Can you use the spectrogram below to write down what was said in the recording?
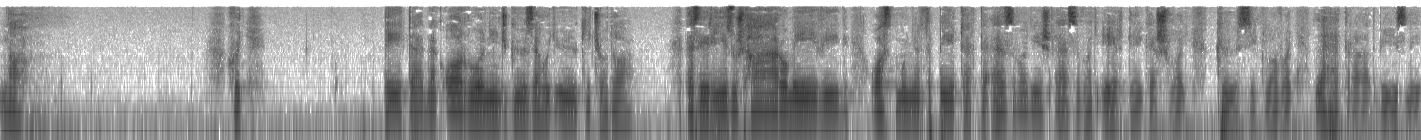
Na. Hogy Péternek arról nincs gőze, hogy ő kicsoda. Ezért Jézus három évig azt mondja, hogy Péter, te ez vagy, és ez vagy, értékes vagy, kőszikla vagy, lehet rád bízni.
